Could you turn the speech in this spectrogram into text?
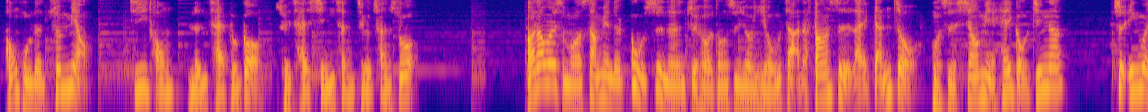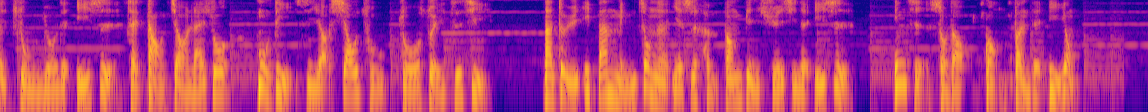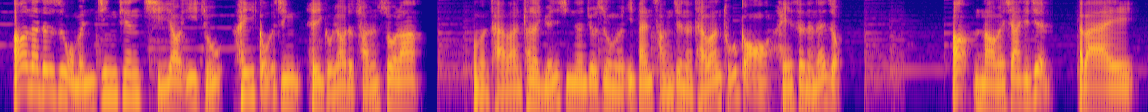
澎湖的村庙鸡同人才不够，所以才形成这个传说。好，那为什么上面的故事呢，最后都是用油炸的方式来赶走或是消灭黑狗精呢？是因为煮油的仪式在道教来说。目的是要消除浊水之气，那对于一般民众呢，也是很方便学习的仪式，因此受到广泛的应用。好，那这就是我们今天奇药一族黑狗精、黑狗妖的传说啦。我们台湾它的原型呢，就是我们一般常见的台湾土狗，黑色的那种。好，那我们下期见，拜拜。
